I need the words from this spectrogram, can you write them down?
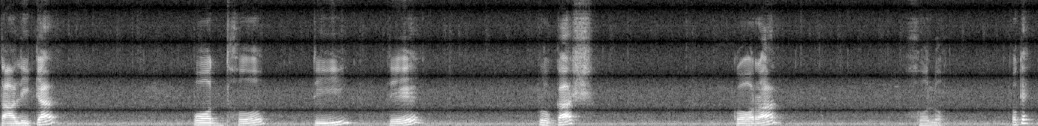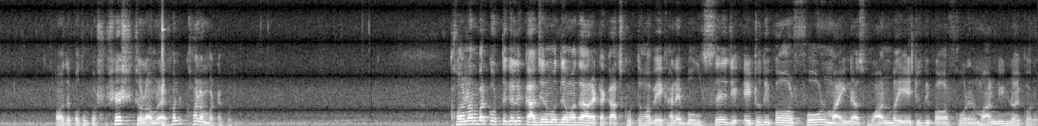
তালিকা পদ্ধতিতে প্রকাশ করা হলো। ওকে? আমাদের প্রথম প্রশ্ন শেষ। চলো আমরা এখন খ নাম্বারটা করি। খ নাম্বার করতে গেলে কাজের মধ্যে আমাদের আর একটা কাজ করতে হবে। এখানে বলছে যে a to the power four minus one by a to the power four এর মান নির্ণয় করো।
